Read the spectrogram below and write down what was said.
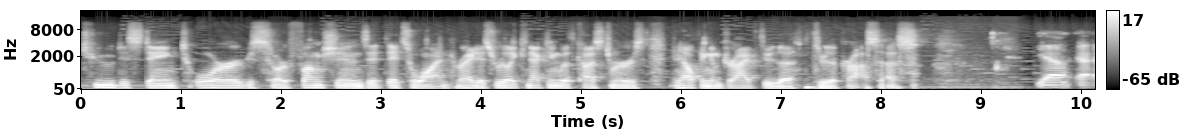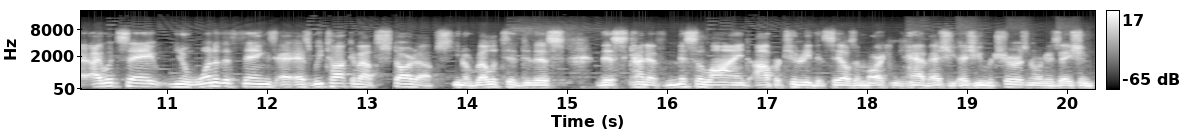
two distinct orgs or functions. It, it's one, right? It's really connecting with customers and helping them drive through the through the process. Yeah, I would say you know one of the things as we talk about startups, you know, relative to this this kind of misaligned opportunity that sales and marketing have as you as you mature as an organization.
